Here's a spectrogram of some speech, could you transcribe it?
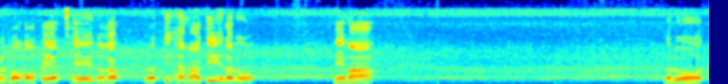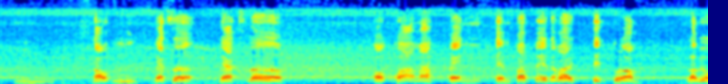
ป็นบอลของเปสเชนะครับเรติให้มาที่ลาเบโอเนมาลาเบโอเอาอืมเด็กเลอร์เด็กเลอร์ออกขวามาเป็นเอ็มปัปเป้แต่ว่าติดกรัมลาบิโอ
